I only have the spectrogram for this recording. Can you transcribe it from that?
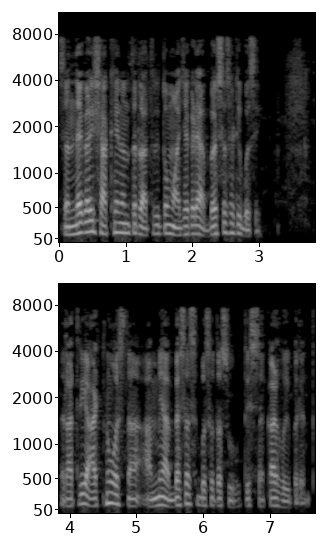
संध्याकाळी शाखेनंतर रात्री तो माझ्याकडे अभ्यासासाठी बसे. रात्री आठ नऊ वाजता आम्ही अभ्यासास बसत असू ते सकाळ होईपर्यंत.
